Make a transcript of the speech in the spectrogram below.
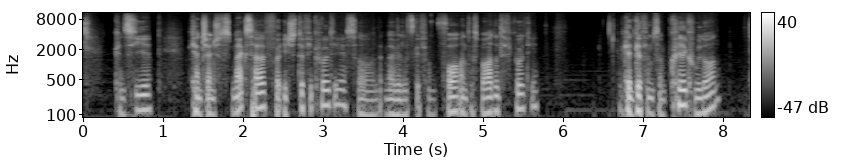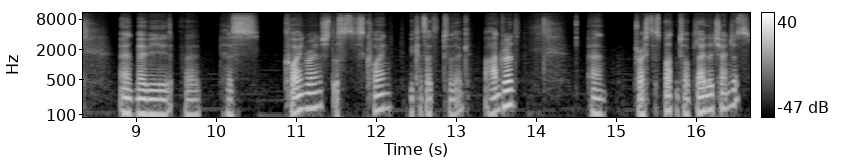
you can see we can change his max health for each difficulty. So maybe let's give him 4 on Desperado difficulty. We can give him some kill cooldown and maybe uh, his coin range, this, this coin, we can set it to like 100 and press this button to apply the changes.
